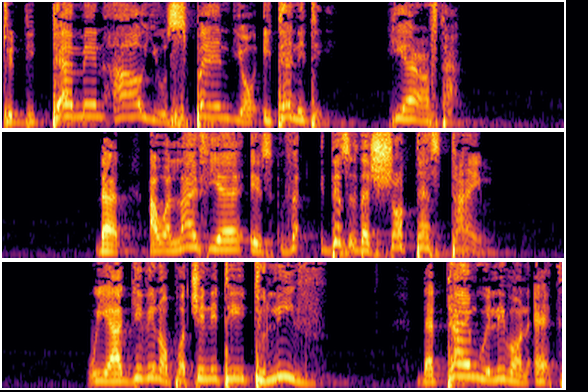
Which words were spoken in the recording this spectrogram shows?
to determine how you spend your eternity hereafter. That our life here is, this is the shortest time we are given opportunity to live. The time we live on earth.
